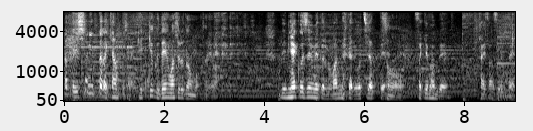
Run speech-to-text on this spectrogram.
だって一緒に行ったらキャンプじゃないですか。結局電話すると思うそれは。で 250m の真ん中で落ち合ってそう。酒飲んで解散するみたいな。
